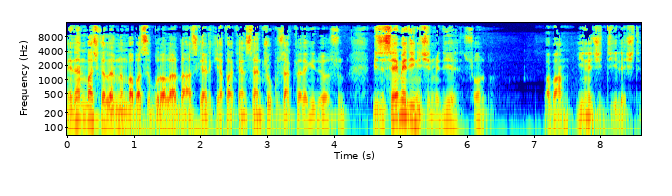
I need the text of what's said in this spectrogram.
Neden başkalarının babası buralarda askerlik yaparken sen çok uzaklara gidiyorsun? Bizi sevmediğin için mi diye sordu. Babam yine ciddileşti.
